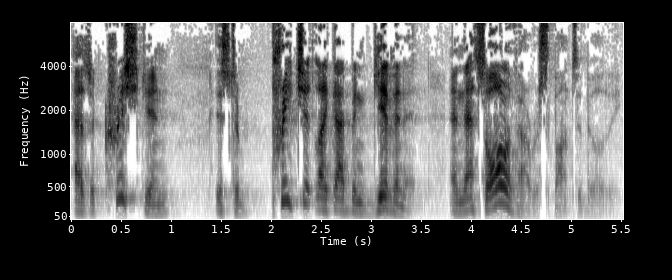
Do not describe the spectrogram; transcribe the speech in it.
as a Christian is to preach it like I've been given it. And that's all of our responsibility.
